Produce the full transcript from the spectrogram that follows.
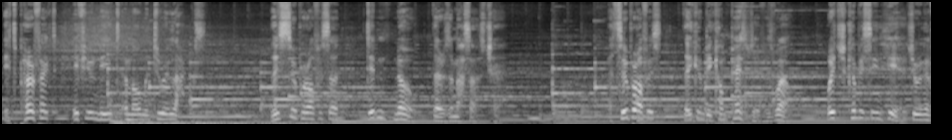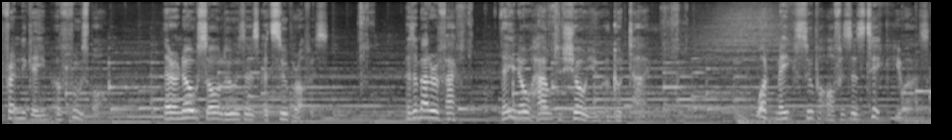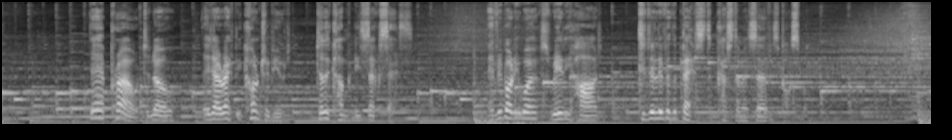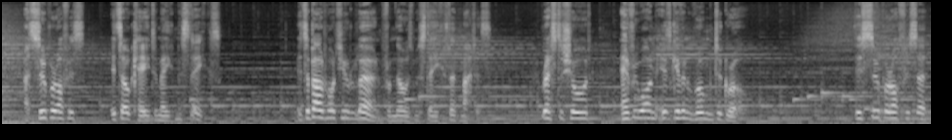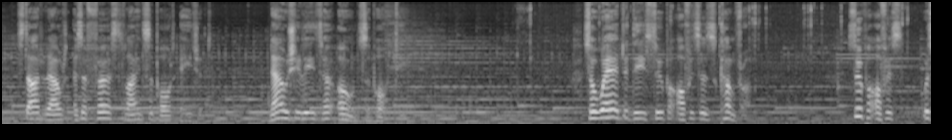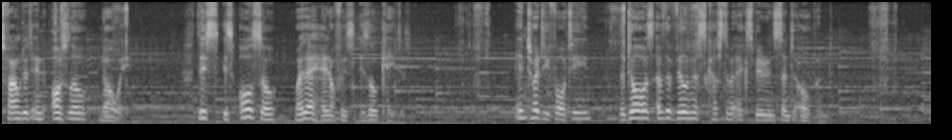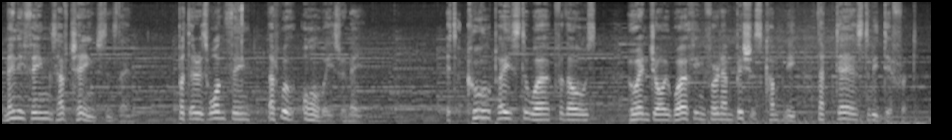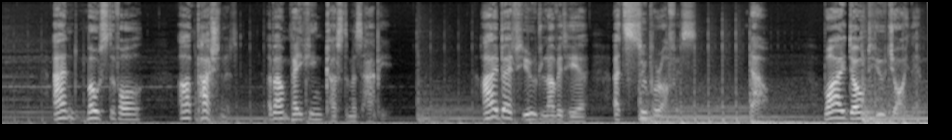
It's perfect if you need a moment to relax. This super officer didn't know there is a massage chair. At Super Office, they can be competitive as well, which can be seen here during a friendly game of foosball. There are no sore losers at Super Office. As a matter of fact, they know how to show you a good time. What makes super officers tick, you ask? They're proud to know they directly contribute to the company's success. Everybody works really hard to deliver the best customer service possible. At SuperOffice, it's okay to make mistakes. It's about what you learn from those mistakes that matters. Rest assured, everyone is given room to grow. This super officer started out as a first line support agent. Now she leads her own support team. So where did these super officers come from? Super Office was founded in Oslo, Norway. This is also where their head office is located. In 2014, the doors of the Vilnius Customer Experience Center opened. Many things have changed since then, but there is one thing that will always remain. It's a cool place to work for those who enjoy working for an ambitious company that dares to be different. And most of all, are passionate about making customers happy. I bet you'd love it here at Super Office. Now, why don't you join them?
